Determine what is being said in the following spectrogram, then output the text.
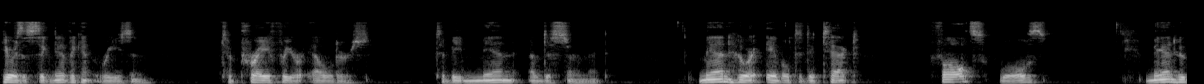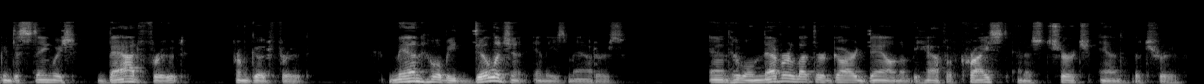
Here's a significant reason to pray for your elders to be men of discernment, men who are able to detect false wolves, men who can distinguish bad fruit from good fruit, men who will be diligent in these matters, and who will never let their guard down on behalf of Christ and his church and the truth.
